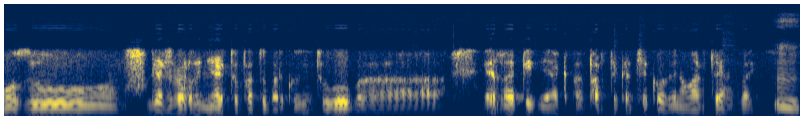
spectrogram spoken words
mozu desberdinak topatu barko ditugu, ba, errepideak ba, partekatzeko denon artean, bai. Mm.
